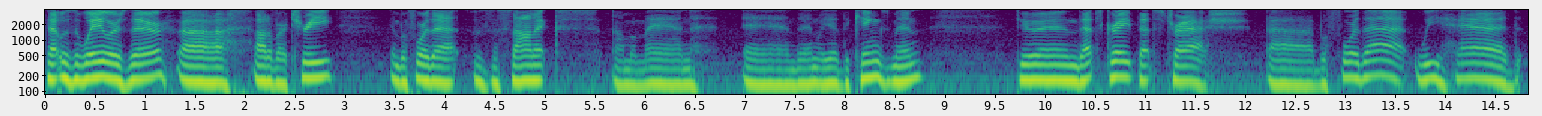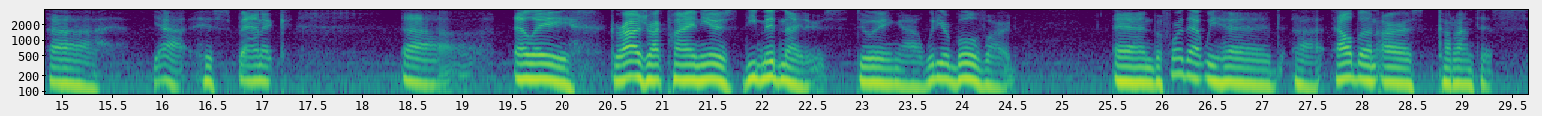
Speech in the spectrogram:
That was the Wailers there, uh, out of our tree. And before that was the Sonics, I'm a Man. And then we had the Kingsmen doing That's Great, That's Trash. Uh, before that, we had, uh, yeah, Hispanic uh, LA Garage Rock Pioneers, The Midnighters, doing uh, Whittier Boulevard. And before that, we had uh, Alba and Aris Karantanis,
